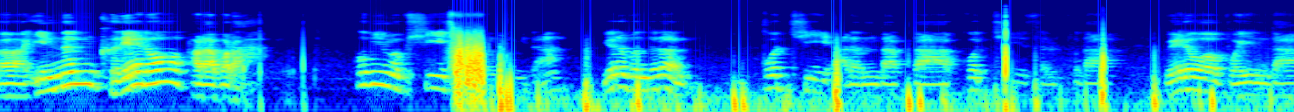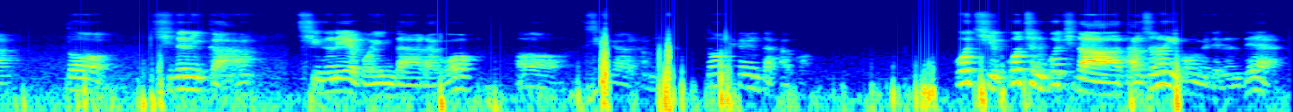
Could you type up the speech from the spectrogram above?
어, 있는 그대로 바라보라. 꾸밈 없이 바라보는 겁니다. 여러분들은 꽃이 아름답다, 꽃이 슬프다, 외로워 보인다, 또 시드니까 치근해 보인다라고 어, 생각을 합니다. 또 표현도 하고 꽃이 꽃은 꽃이다 단순하게 보면 되는데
